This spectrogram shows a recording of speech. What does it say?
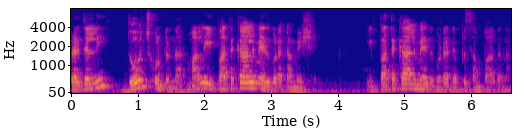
ప్రజల్ని దోచుకుంటున్నారు. మళ్ళీ ఈ పథకాల మీద కూడా కమిషన్. ఈ పథకాల మీద కూడా డబ్బు సంపాదన.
